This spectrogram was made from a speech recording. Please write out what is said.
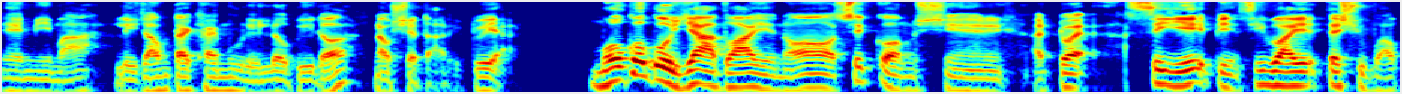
နယ်မြေမှာလေကြောင်းတိုက်ခိုက်မှုတွေလုပ်ပြီးတော့နှောက်ယှက်တာတွေတွေ့ရတယ်မိုးကုတ်ကိုရသွားရင်တော့စစ်ကော်မရှင်အတွက်စီရေးအပြင်စီးပွားရေးအသက်ရှူပေါက်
